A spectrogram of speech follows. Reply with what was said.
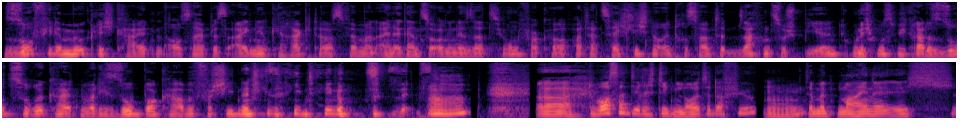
so viele Möglichkeiten außerhalb des eigenen Charakters, wenn man eine ganze Organisation verkörpert, tatsächlich noch interessante Sachen zu spielen. Und ich muss mich gerade so zurückhalten, weil ich so Bock habe, verschiedene dieser Ideen umzusetzen. Mhm. Ah. Du brauchst halt die richtigen Leute dafür. Mhm. Damit meine ich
